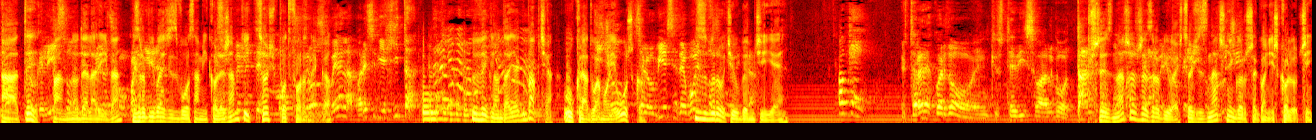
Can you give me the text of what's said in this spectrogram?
A ty, panno de la Riva, zrobiłaś z włosami koleżanki coś potwornego. Wygląda jak babcia. Ukradła moje łóżko. Zwróciłbym ci je. Przyznasz, że zrobiłaś coś znacznie gorszego niż Colucci.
